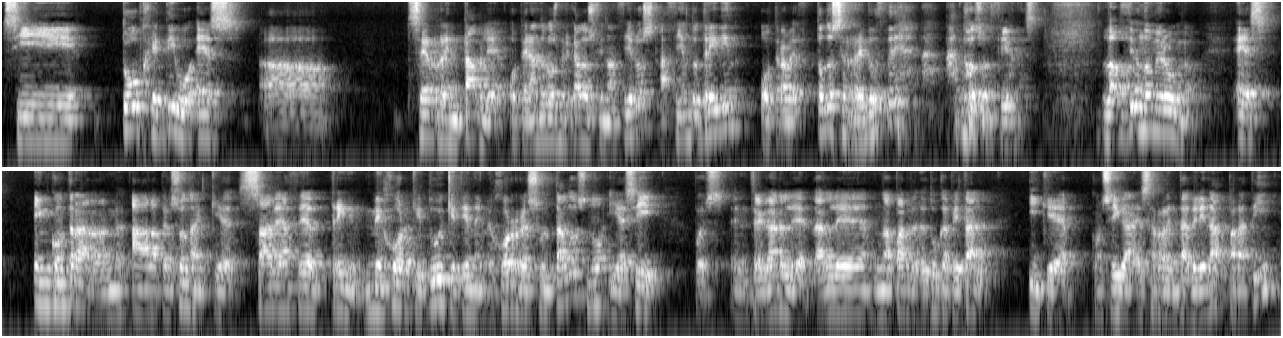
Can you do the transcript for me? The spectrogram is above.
Si tu objetivo es ah, ser rentable operando los mercados financieros, haciendo trading, otra vez, todo se reduce a dos opciones. La opción número uno es encontrar a la persona que sabe hacer trading mejor que tú y que tiene mejores resultados, ¿no? Y así, pues, entregarle, darle una parte de tu capital y que consiga esa rentabilidad para ti.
